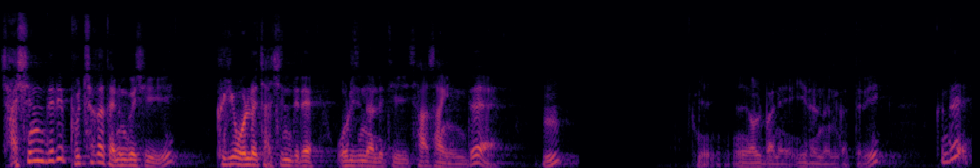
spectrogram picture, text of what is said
자신들이 부처가 되는 것이 그게 원래 자신들의 오리지널리티 사상인데, 음? 열반에 이르는 것들이. 근데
